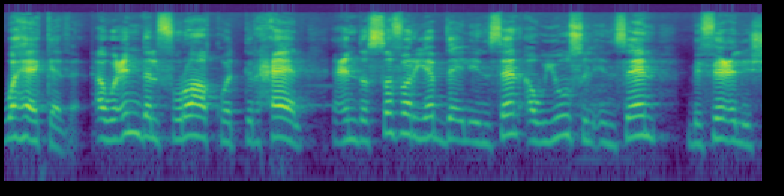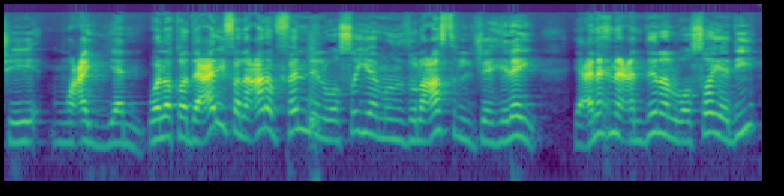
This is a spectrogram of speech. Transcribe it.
وهكذا. أو عند الفراق والترحال عند السفر يبدأ الإنسان أو يوصي الإنسان بفعل شيء معين. ولقد عرف العرب فن الوصية منذ العصر الجاهلي. يعني إحنا عندنا الوصايا دي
